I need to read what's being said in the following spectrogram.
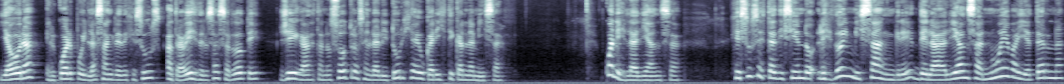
Y ahora el cuerpo y la sangre de Jesús, a través del sacerdote, llega hasta nosotros en la liturgia eucarística en la misa. ¿Cuál es la alianza? Jesús está diciendo, les doy mi sangre de la alianza nueva y eterna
